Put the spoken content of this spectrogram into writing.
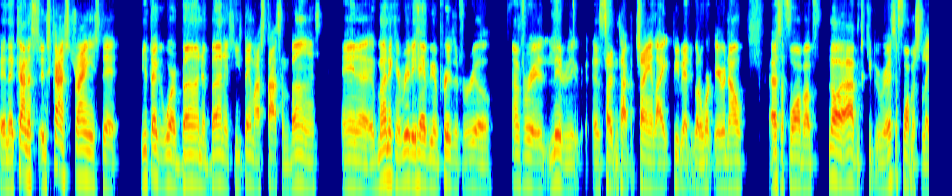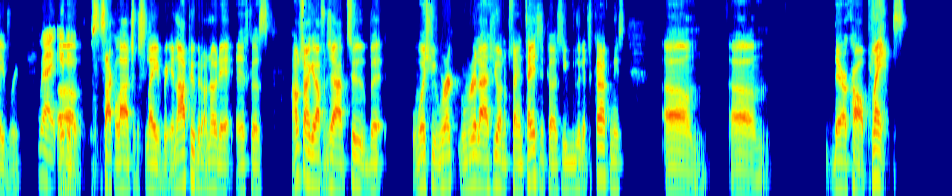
and it kind of it's kind of strange that you think of word bun and bunnage, you think about stocks and buns, and uh, money can really have you in prison for real. I'm for it, literally a certain type of chain. Like people have to go to work every now. That's a form of no. I'm to keep it real. It's a form of slavery, right? Uh, psychological slavery, and a lot of people don't know that. It's because I'm trying to get off a job too, but once you work realize you're on the plantation because you look at the companies um um they're called plants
